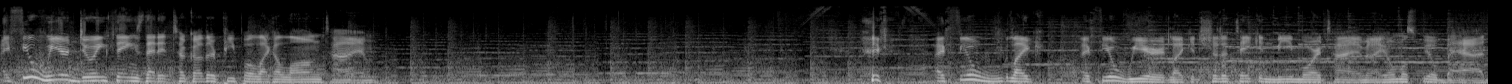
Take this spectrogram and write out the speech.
I feel weird doing things that it took other people like a long time. I feel like I feel weird like it should have taken me more time and I almost feel bad.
